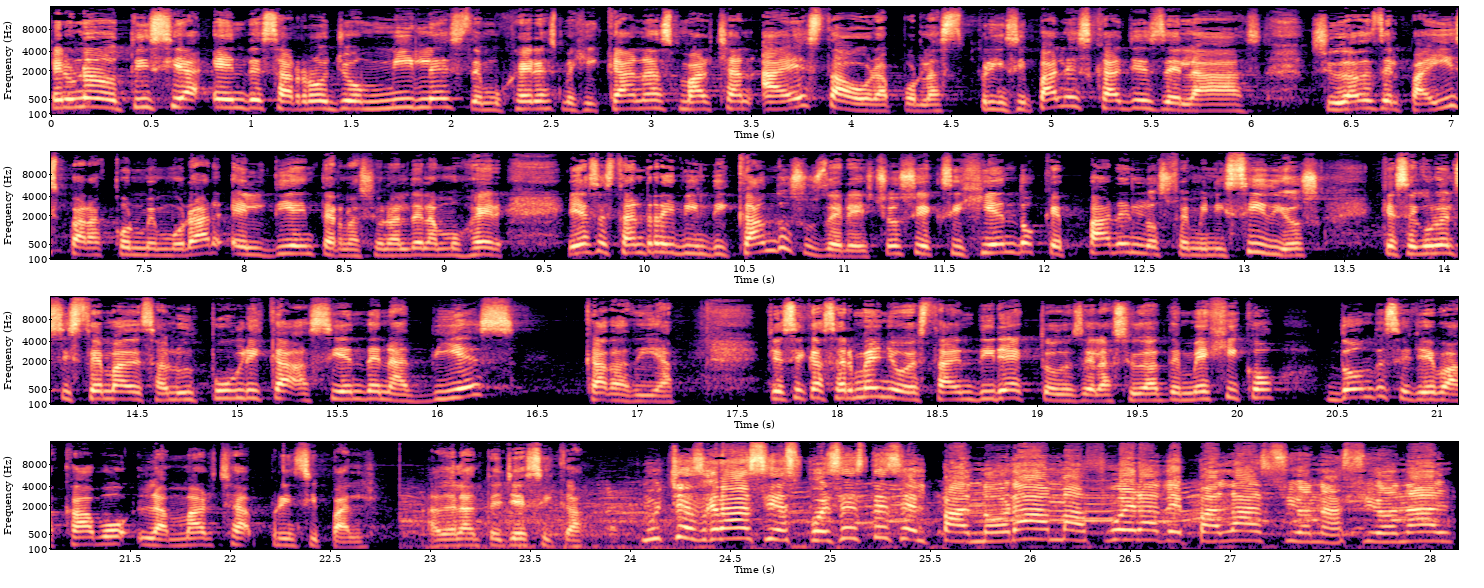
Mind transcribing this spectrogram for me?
En una noticia en desarrollo, miles de mujeres mexicanas marchan a esta hora por las principales calles de las ciudades del país para conmemorar el Día Internacional de la Mujer. Ellas están reivindicando sus derechos y exigiendo que paren los feminicidios que según el sistema de salud pública ascienden a 10 cada día. Jessica Cermeño está en directo desde la Ciudad de México, donde se lleva a cabo la marcha principal. Adelante, Jessica. Muchas gracias. Pues este es el panorama fuera de Palacio Nacional,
